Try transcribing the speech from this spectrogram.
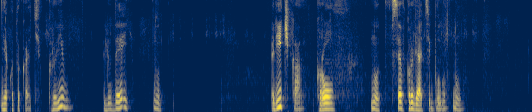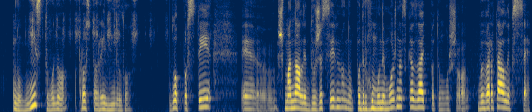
як ото кажуть, кровів, людей, ну, річка, кров, ну, все в кров'яці було. Ну, ну, місто воно просто ревіло. Блокпости е, шманали дуже сильно, ну, по-другому не можна сказати, тому що вивертали все.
